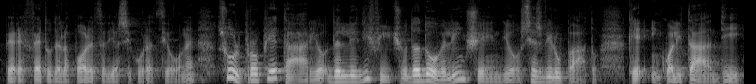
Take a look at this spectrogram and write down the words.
per effetto della polizza di assicurazione sul proprietario dell'edificio da dove l'incendio si è sviluppato, che in qualità di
